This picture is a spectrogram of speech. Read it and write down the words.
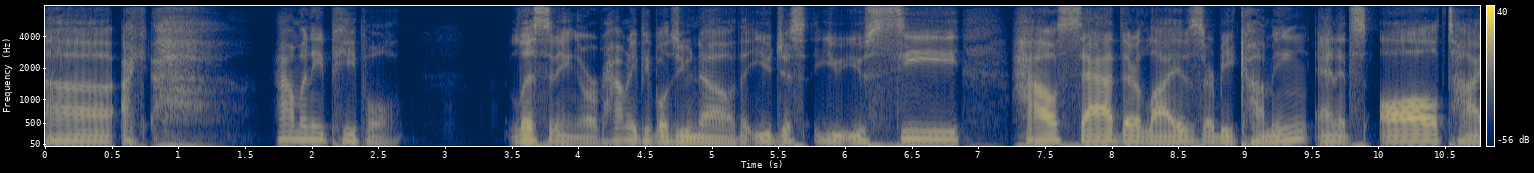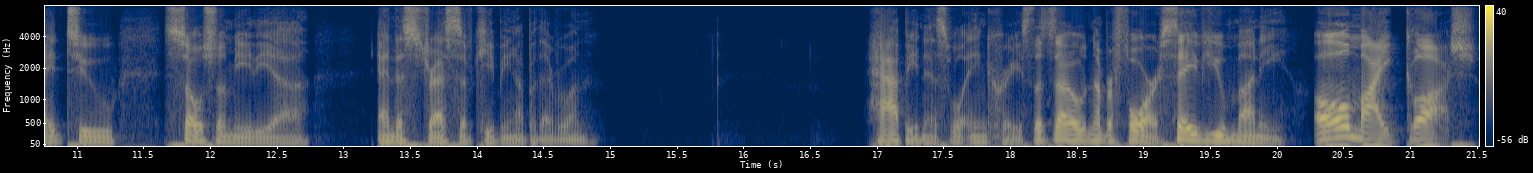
Uh, I, how many people listening or how many people do you know that you just you you see how sad their lives are becoming and it's all tied to social media and the stress of keeping up with everyone? Happiness will increase. Let's go number 4 save you money. Oh my gosh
